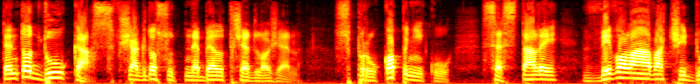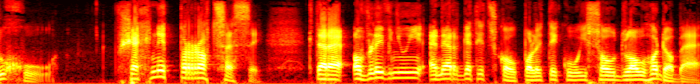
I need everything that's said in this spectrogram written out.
Tento důkaz však dosud nebyl předložen. Z průkopníků se stali vyvolávači duchů. Všechny procesy, které ovlivňují energetickou politiku, jsou dlouhodobé.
